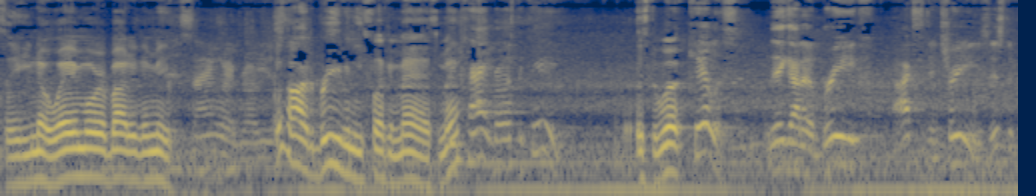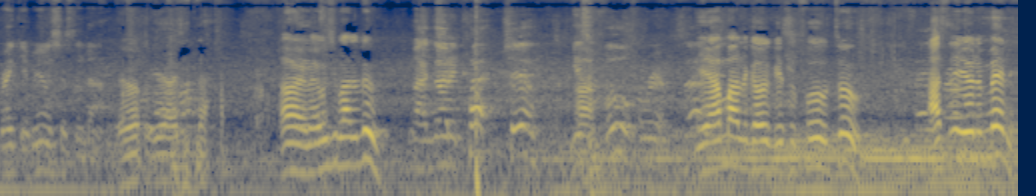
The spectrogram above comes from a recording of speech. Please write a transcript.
So you know way more about it than me. Same way, bro. You It's hard to breathe in these fucking masks, You man. can't, bro. It's the key. It's the what? Killers. They gotta breathe oxygen, trees. This to break your immune system down. Yep, yeah. All right, man. What you about to do? I go to cut, chill, get some food for real. So, Yeah, I'm about to go get some food too. I'll see you in a minute.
